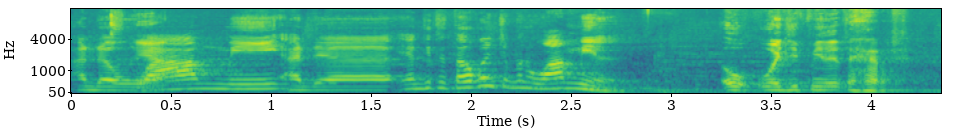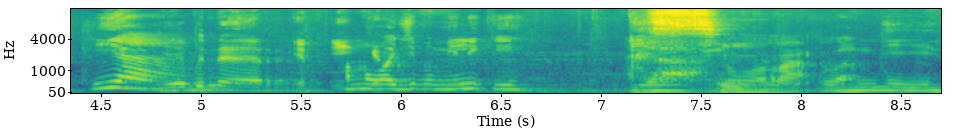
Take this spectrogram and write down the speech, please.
ada Ya. WAMI, ada yang kita tahu kan cuma WAMIL. Oh, wajib militer. Iya, Iya bener. It- sama wajib memiliki. Ya, Nora. WAMIL.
